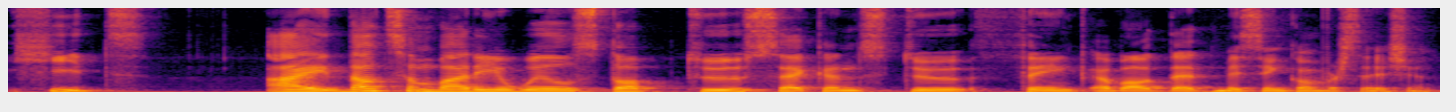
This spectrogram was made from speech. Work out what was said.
heat, I doubt somebody will stop two seconds to think about that missing conversation.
